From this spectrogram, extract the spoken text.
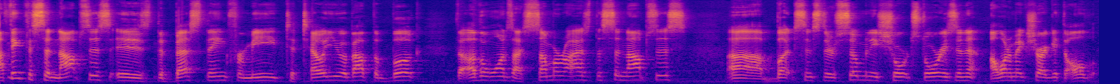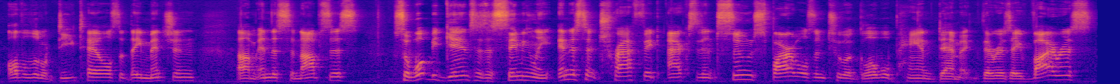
I think the synopsis is the best thing for me to tell you about the book. The other ones I summarized the synopsis. Uh, but since there's so many short stories in it, I want to make sure I get all, all the little details that they mention um, in the synopsis. So what begins as a seemingly innocent traffic accident soon spirals into a global pandemic. There is a virus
